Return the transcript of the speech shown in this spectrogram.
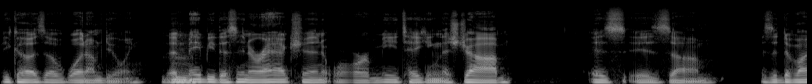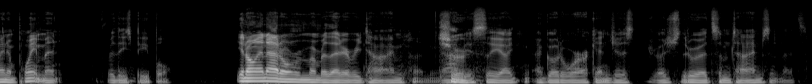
because of what I'm doing that mm. maybe this interaction or me taking this job is is um, is a divine appointment for these people. You know, and I don't remember that every time. I mean, sure. obviously, I, I go to work and just drudge through it sometimes, and that's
